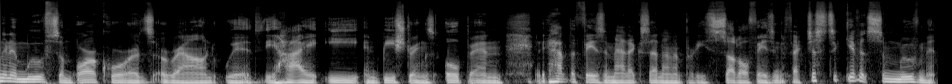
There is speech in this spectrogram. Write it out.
I'm going to move some bar chords around with the high E and B strings open and have the Phaseomatic set on a pretty subtle phasing effect just to give it some movement.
